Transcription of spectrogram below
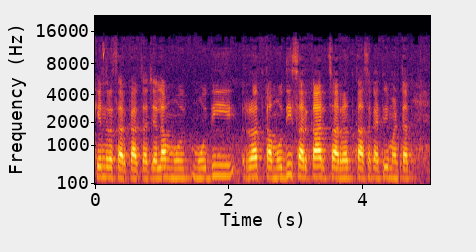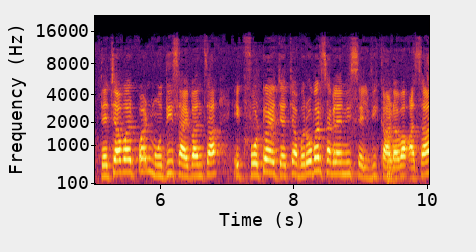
केंद्र सरकारचा ज्याला मो मोदी रथ का मोदी सरकारचा रथ का असं काहीतरी म्हणतात. त्याच्यावर पण मोदी साहेबांचा एक फोटो आहे ज्याच्याबरोबर सगळ्यांनी सेल्फी काढावा असा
